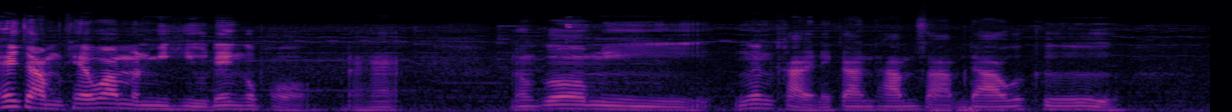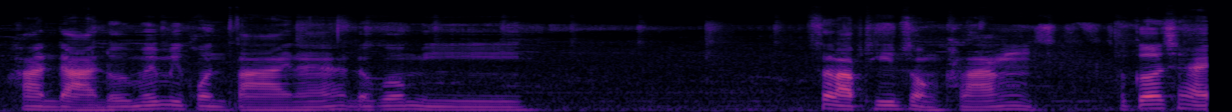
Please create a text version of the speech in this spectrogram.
ให้จำแค่ว่ามันมีฮิวเด้งก็พอนะฮะ แล้วก็มีเงื่อนไขในการทำสามดาวก็คือ ผ่านด่านโดยไม่มีคนตายนะ แล้วก็มีสลับทีมสองครั้ง แล้วก็ใช้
